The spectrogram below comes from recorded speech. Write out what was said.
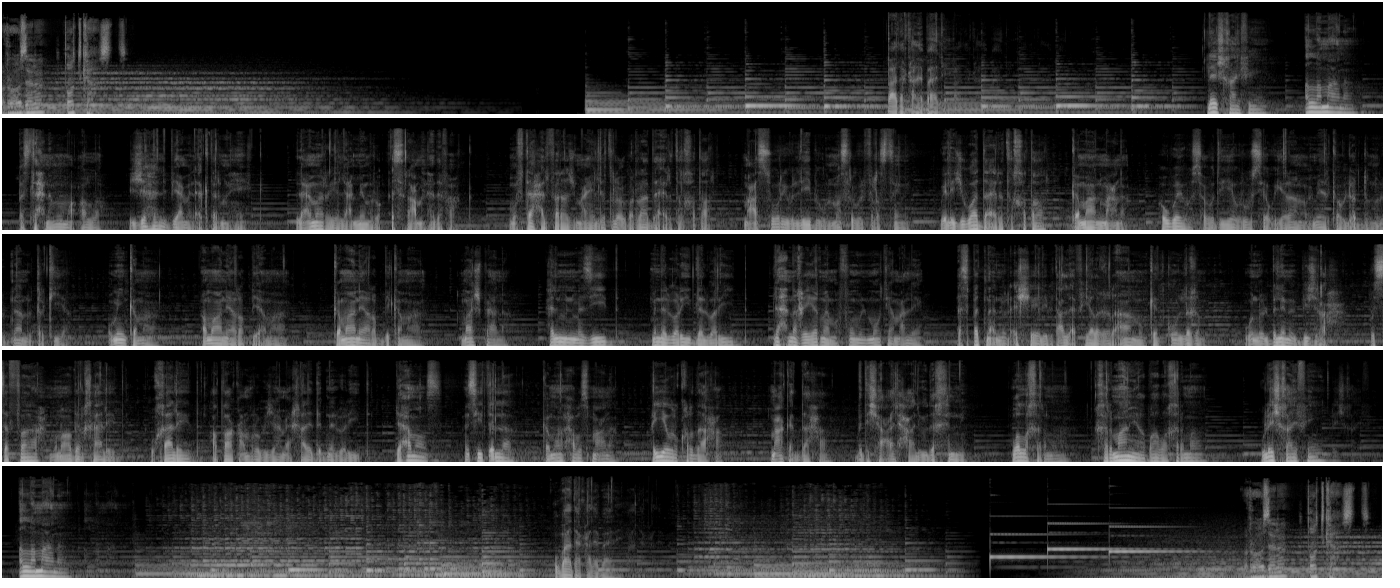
روزانا بودكاست. بعدك على بالي. ليش خايفين؟ الله معنا. بس نحن مو مع الله. الجهل بيعمل أكتر من هيك. العمر يلي عم يمرق أسرع من هدفك. مفتاح الفرج مع يلي طلعوا برا دائرة الخطر مع السوري والليبي والمصري والفلسطيني. واللي جوات دائرة الخطر كمان معنا هو والسعودية وروسيا وإيران وأمريكا والأردن ولبنان وتركيا. ومين كمان؟ أمان يا ربي أمان. كمان يا ربي كمان. ما شبعنا. هل من مزيد؟ من الوريد للوريد. نحن غيرنا مفهوم الموت يا معلم. أثبتنا أنه الأشياء اللي بيتعلق فيها الغرقان ممكن تكون لغم وأنه البلم بيجرح والسفاح مناضل خالد وخالد عطاك عمره بجامع خالد ابن الوليد لحمص نسيت إلا كمان حبس معنا. هي والقرداحة. معك قداحة بدي شعل حالي ودخلني. والله خرمان. خرمان يا بابا خرمان. وليش خايفين؟ الله معنا. وبعدك على بالي. روزانا بودكاست.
